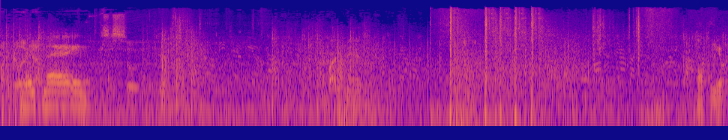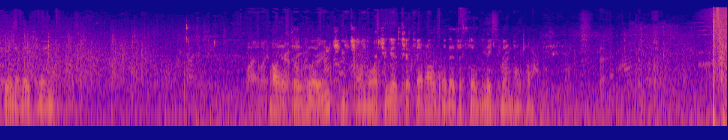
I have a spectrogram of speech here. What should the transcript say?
Might feel it again. name! This is so good. Come back to me, Ace. After you get being a race name. Why am I Oh, hungry? yes, I'm they've not got a. YouTube channel. I should you go check that out where they're just a race name all the time. No, definitely should.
